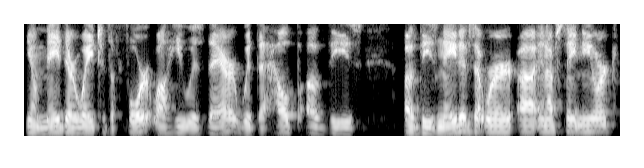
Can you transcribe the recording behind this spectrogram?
you know, made their way to the fort while he was there with the help of these of these natives that were uh, in upstate New York,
